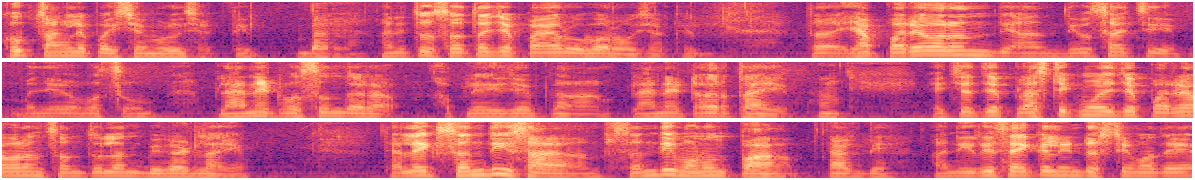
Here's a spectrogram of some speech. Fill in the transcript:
खूप चांगले पैसे मिळू शकतील. बरोबर. आणि तो स्वतःच्या पायावर उभा राहू शकेल. तर ह्या पर्यावरण दिवसाची म्हणजे वसु प्लॅनेट वसुंधरा आपले जे प्लॅनेट अर्थ आहे. याच्यात जे प्लास्टिकमुळे जे पर्यावरण संतुलन बिघडलं आहे त्याला एक संधी सा संधी म्हणून पहा. अगदी. आणि रिसायकल इंडस्ट्रीमध्ये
